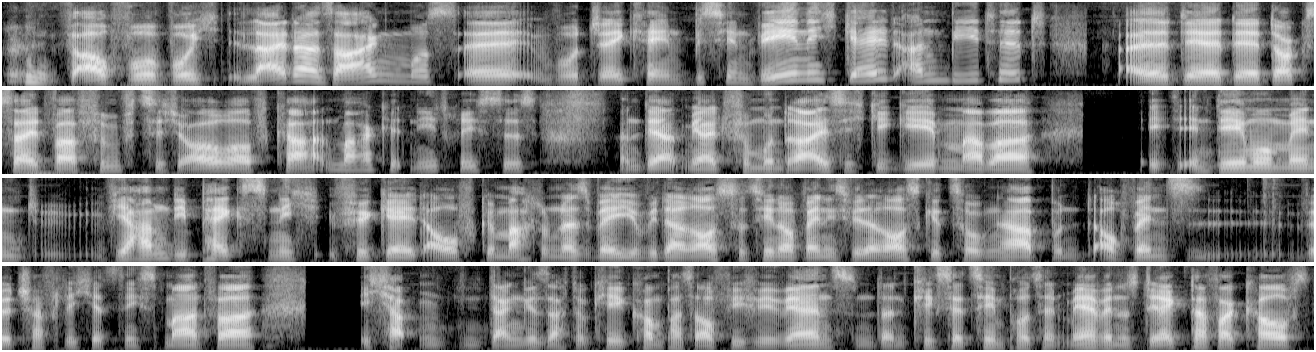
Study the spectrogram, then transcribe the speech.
Auch wo, wo ich leider sagen muss, äh, wo JK ein bisschen wenig Geld anbietet. Also der, der Dockside war 50 Euro auf Kartenmarket, niedrigstes. Und der hat mir halt 35 gegeben, aber in dem Moment, wir haben die Packs nicht für Geld aufgemacht, um das Value wieder rauszuziehen, auch wenn ich es wieder rausgezogen habe und auch wenn es wirtschaftlich jetzt nicht smart war. Ich habe dann gesagt, okay, komm, pass auf, wie viel wären es und dann kriegst du ja 10% mehr, wenn du es direkter verkaufst.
